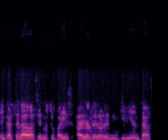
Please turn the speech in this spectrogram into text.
encarceladas y en nuestro país hay alrededor de 1.500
